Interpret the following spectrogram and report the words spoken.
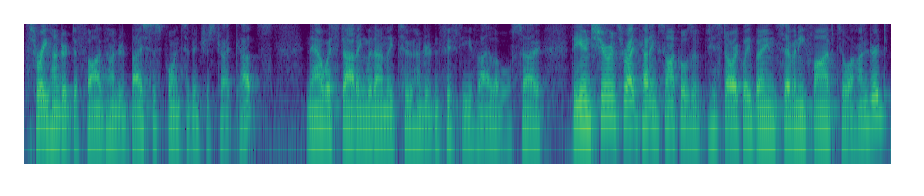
300 to 500 basis points of interest rate cuts. Now we're starting with only 250 available. So the insurance rate cutting cycles have historically been 75 to 100.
